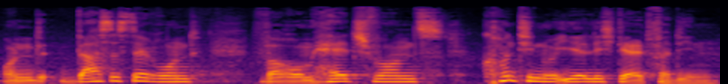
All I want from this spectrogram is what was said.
Und das ist der Grund, warum Hedgefonds kontinuierlich Geld verdienen.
